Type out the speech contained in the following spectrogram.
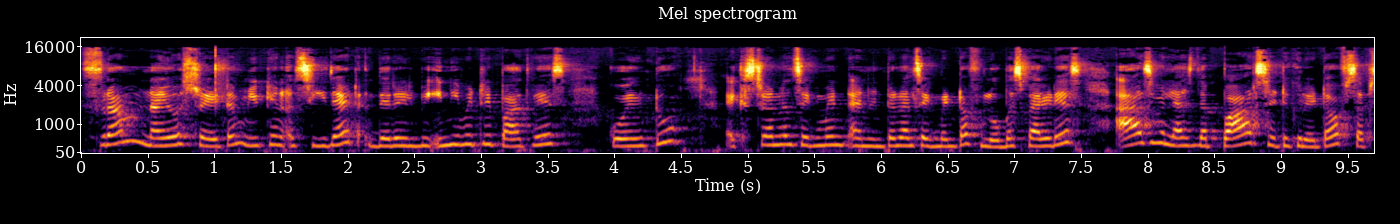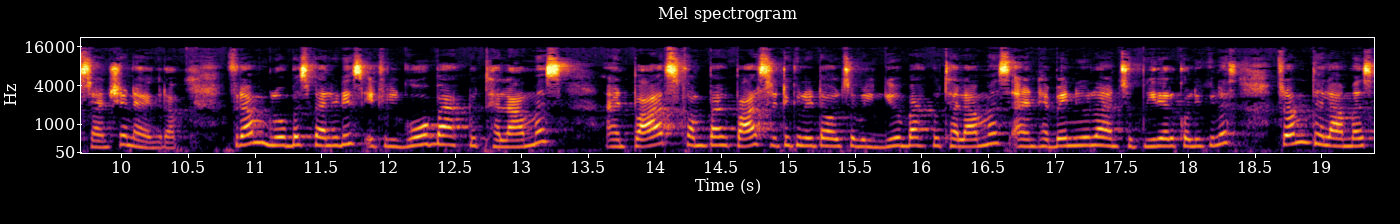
From neostriatum, you can see that there will be inhibitory pathways going to external segment and internal segment of globus pallidus as well as the pars reticulata of substantia nigra. From globus pallidus, it will go back to thalamus and pars compact pars reticulata also will give back to thalamus and habenula and superior colliculus. From thalamus,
